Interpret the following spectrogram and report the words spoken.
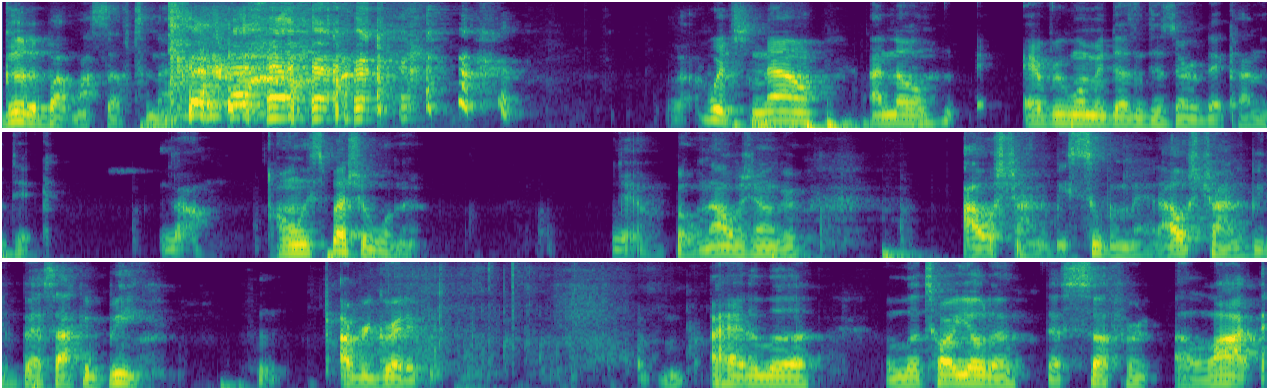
good about myself tonight. Which now I know every woman doesn't deserve that kind of dick. no. Only special women. Yeah. But when I was younger, I was trying to be Superman. I was trying to be the best I could be. Hmm. I regret it. I had a little a little Toyota that suffered a lot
